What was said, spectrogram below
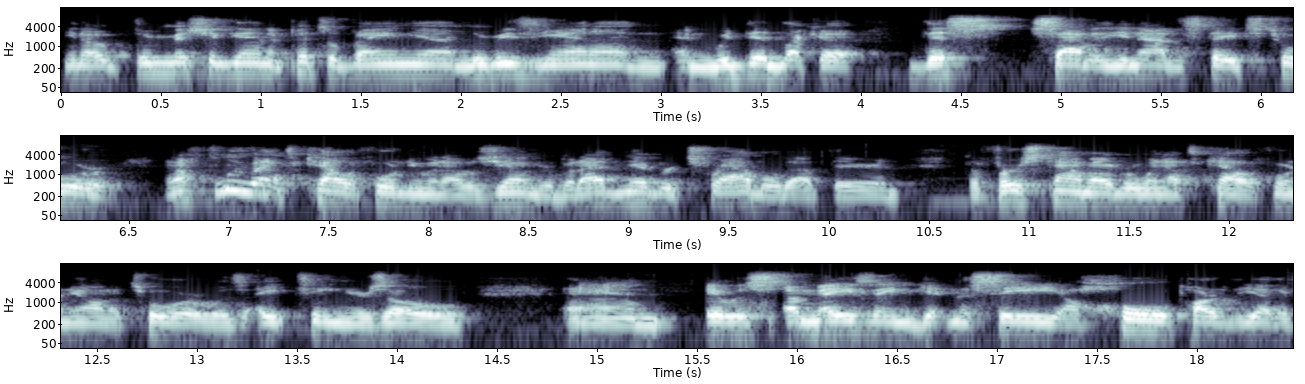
you know through Michigan and Pennsylvania and Louisiana, and and we did like a this side of the United States tour. And I flew out to California when I was younger, but I'd never traveled out there. And the first time I ever went out to California on a tour was 18 years old, and it was amazing getting to see a whole part of the other.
